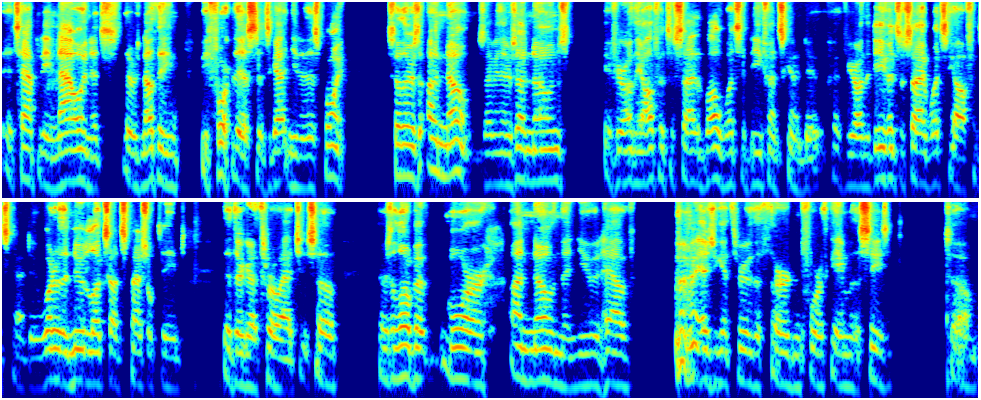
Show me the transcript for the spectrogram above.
it's happening now and it's, there's nothing before this that's gotten you to this point. So there's unknowns. I mean, there's unknowns if you're on the offensive side of the ball, what's the defense going to do? If you're on the defensive side, what's the offense going to do? What are the new looks on special teams that they're going to throw at you? So there's a little bit more unknown than you would have as you get through the third and fourth game of the season. So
